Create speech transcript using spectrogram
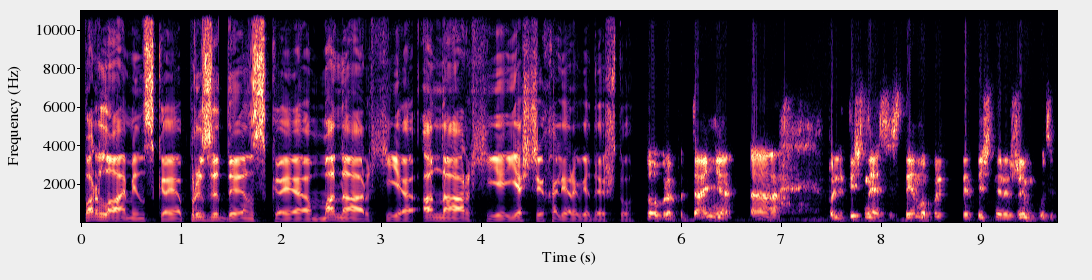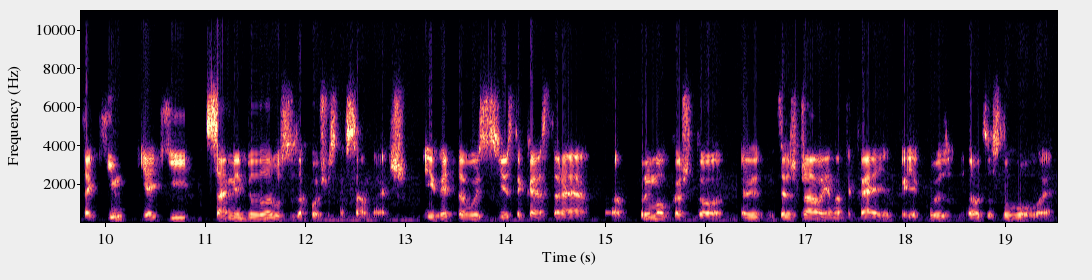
Парламенская прэзідэнцкая монархія анархія? Яшчэ халера ведае что добрае пытанне. Палітычная сістэма палітычны рэжым будзе таким які самі беларусы захочуць насамрэч. І гэта вось есть такая старая прымаўка что дзяржава яна такая якую заслугоўвае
